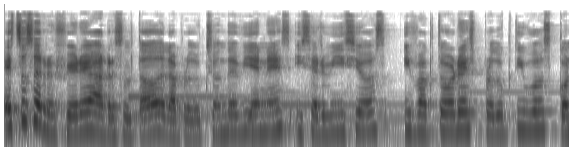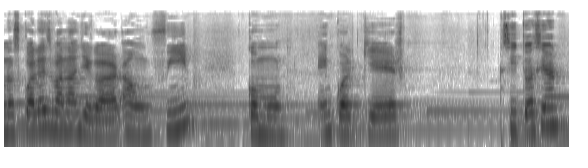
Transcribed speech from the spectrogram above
Esto se refiere al resultado de la producción de bienes y servicios y factores productivos con los cuales van a llegar a un fin común en cualquier situación.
